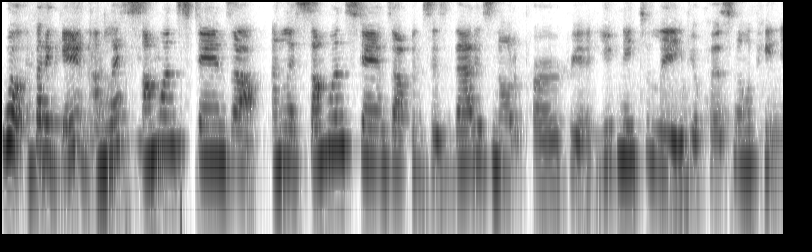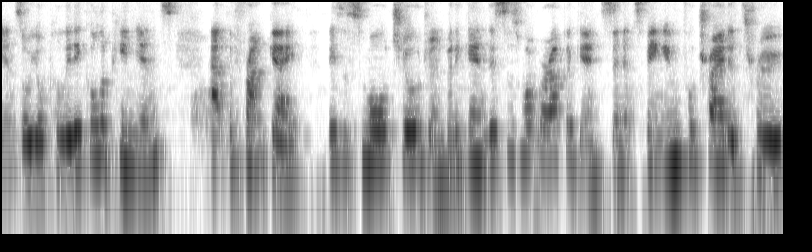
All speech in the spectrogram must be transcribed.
Well, but again, unless someone stands up, unless someone stands up and says that is not appropriate, you need to leave your personal opinions or your political opinions at the front gate. These are small children, but again, this is what we're up against, and it's being infiltrated through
